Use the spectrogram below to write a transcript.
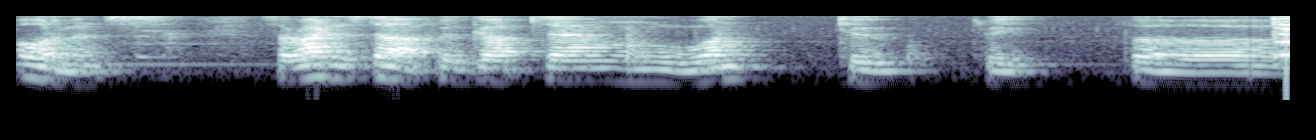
ornaments. So right at the start we've got um, one, two, three, four.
